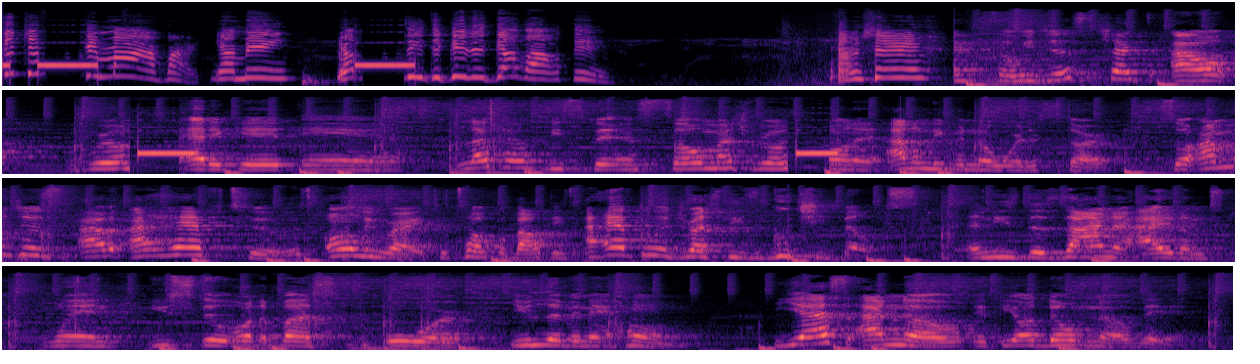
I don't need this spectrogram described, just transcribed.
Get your mind right. You know what I mean? Y'all need to get together out there. You know what I'm saying? So we just checked out real etiquette and Luck Hef be spending so much real on it. I don't even know where to start. So I'm just, I, I have to. It's only right to talk about these. I have to address these Gucci belts and these designer items when you still on the bus or you living at home. Yes, I know. If y'all don't know that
